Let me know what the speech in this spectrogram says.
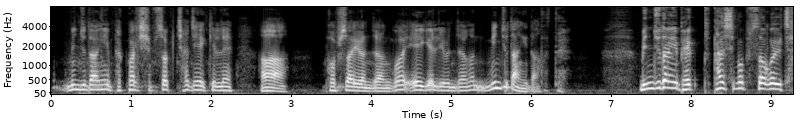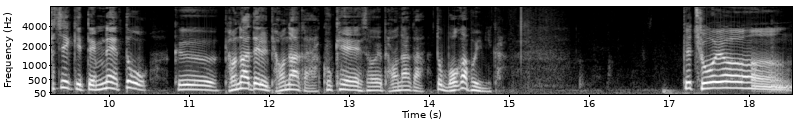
민주당이 180석 차지했길래 아 법사위원장과 예결위원장은 민주당이다. 네. 민주당이 180석을 차지했기 때문에 또 그 변화될 변화가 국회에서의 변화가 또 뭐가 보입니까? 그 주호영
